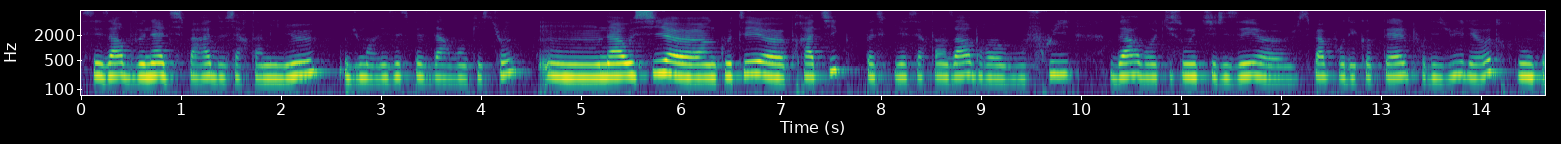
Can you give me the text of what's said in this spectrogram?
ces arbres venaient à disparaître de certains milieux, ou du moins les espèces d'arbres en question. On a aussi euh, un côté euh, pratique, parce qu'il y a certains arbres ou fruits d'arbres qui sont utilisés, euh, je sais pas, pour des cocktails, pour des huiles et autres. Donc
